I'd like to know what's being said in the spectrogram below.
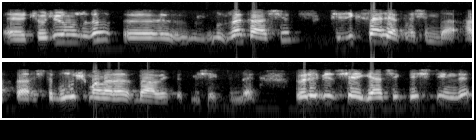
e, çocuğumuzu e, karşı fiziksel yaklaşımda hatta işte buluşmalara davet etme şeklinde böyle bir şey gerçekleştiğinde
